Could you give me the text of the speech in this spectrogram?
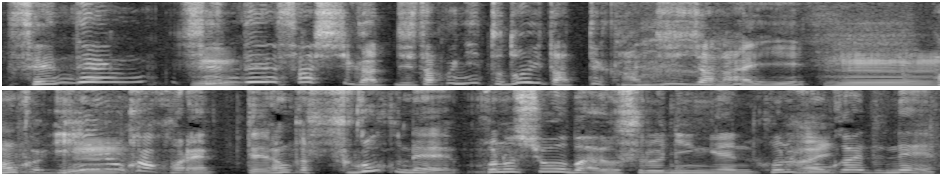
宣伝宣伝冊子が自宅に届いたって感じじゃない、うん。なんかいいのかこれって。なんかすごくねこの商売をする人間この業界でね、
